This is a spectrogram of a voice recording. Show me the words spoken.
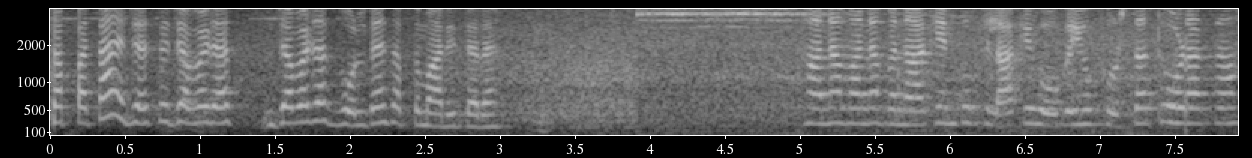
सब पता है? जैसे ज़बरदस्त ज़बरदस्त बोलते हैं सब तुम्हारी तरह। खाना वाना बना के इनको खिला के हो गई हूँ फुर्सत थोड़ा सा।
